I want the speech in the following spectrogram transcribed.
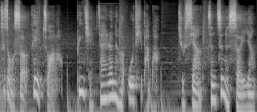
这种蛇可以抓牢，并且在任何物体攀爬，就像真正的蛇一样。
